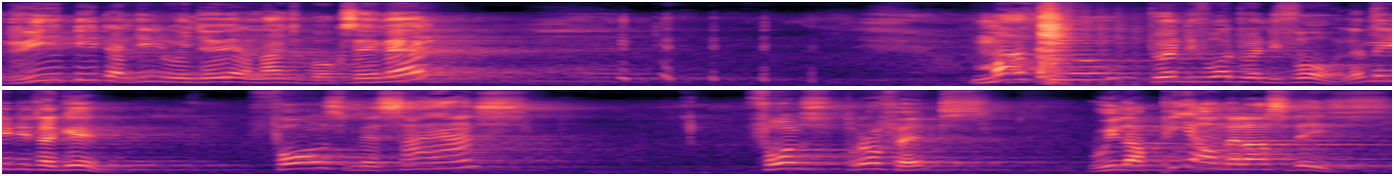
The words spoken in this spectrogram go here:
Read it until you uenjoy na lunchbox. Amen. Matthew 24 24. Let me read it again. False messiahs, false prophets will appear on the last days,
